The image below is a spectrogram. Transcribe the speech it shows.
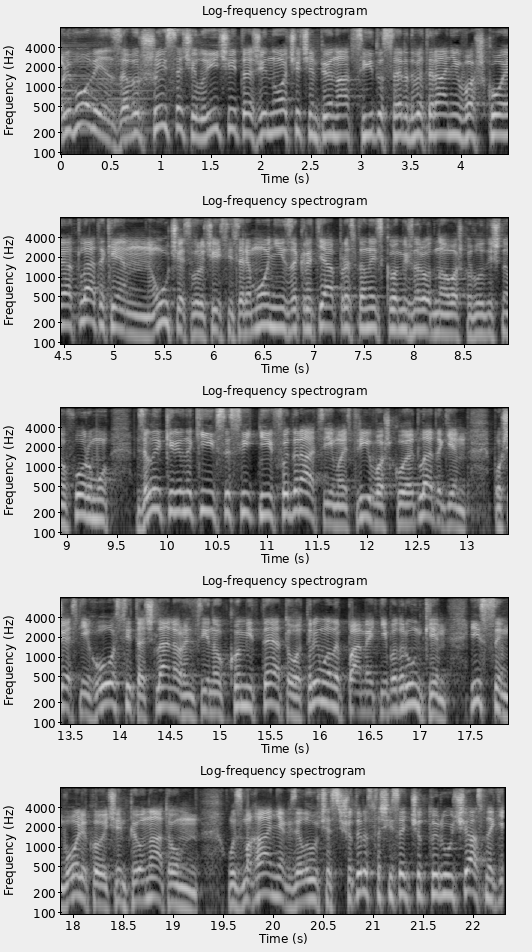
У Львові завершився чоловічий та жіночий чемпіонат світу серед ветеранів важкої атлетики. Участь в урочистій церемонії закриття представницького міжнародного важкоатлетичного форуму взяли керівники Всесвітньої федерації майстрів важкої атлетики. Почесні гості та члени організаційного комітету отримали пам'ятні подарунки із символікою чемпіонату. У змаганнях взяли участь 464 учасники,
